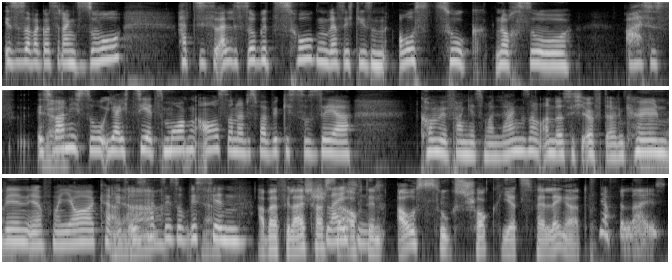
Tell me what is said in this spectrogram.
ist es aber Gott sei Dank so, hat sich das alles so gezogen, dass ich diesen Auszug noch so. Ah, es ist, es Ja. war nicht so, ja, ich ziehe jetzt morgen aus, sondern es war wirklich so sehr. Komm, wir fangen jetzt mal langsam an, dass ich öfter in Köln bin, auf Mallorca. Also es Ja, hat sich so ein ja. bisschen. Aber vielleicht hast du auch den Auszugsschock jetzt verlängert. Ja, vielleicht.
